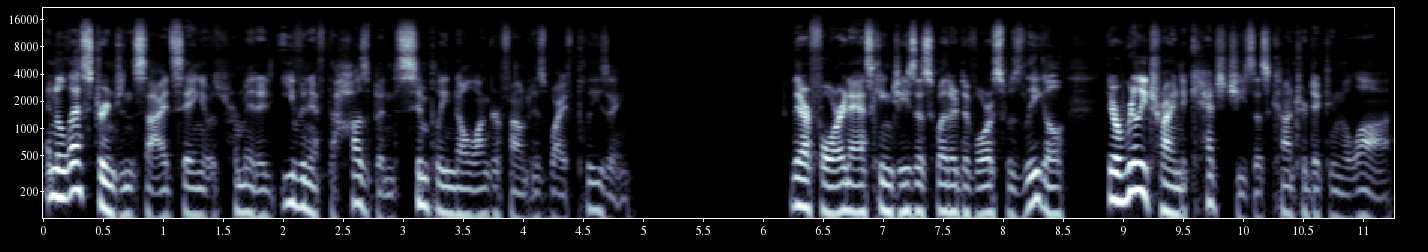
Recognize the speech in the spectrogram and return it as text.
and the less stringent side saying it was permitted even if the husband simply no longer found his wife pleasing. Therefore, in asking Jesus whether divorce was legal, they were really trying to catch Jesus contradicting the law.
